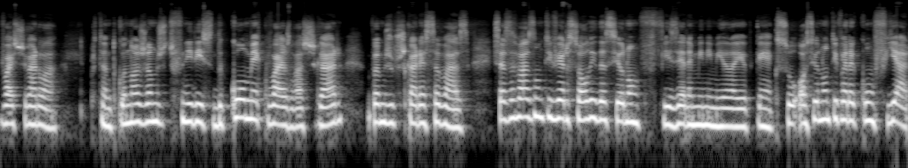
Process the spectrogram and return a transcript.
vais chegar lá? Portanto, quando nós vamos definir isso de como é que vais lá chegar, vamos buscar essa base. Se essa base não estiver sólida, se eu não fizer a mínima ideia de quem é que sou, ou se eu não estiver a confiar,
